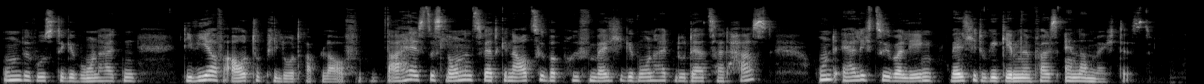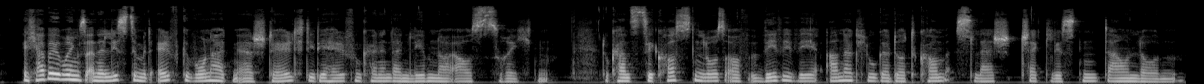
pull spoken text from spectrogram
unbewusste Gewohnheiten, die wie auf Autopilot ablaufen. Daher ist es lohnenswert, genau zu überprüfen, welche Gewohnheiten du derzeit hast und ehrlich zu überlegen, welche du gegebenenfalls ändern möchtest. Ich habe übrigens eine Liste mit elf Gewohnheiten erstellt, die dir helfen können, dein Leben neu auszurichten. Du kannst sie kostenlos auf www.annakluger.com slash Checklisten downloaden.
